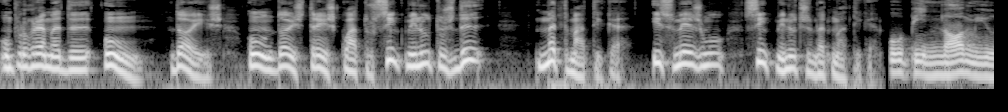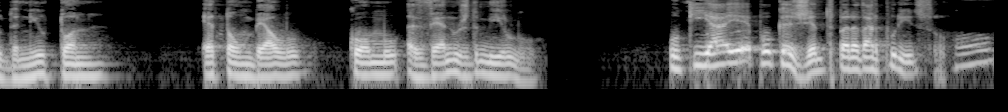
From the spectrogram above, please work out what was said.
Um programa de 1, 2, 1, 2, 3, 4, 5 minutos de matemática. Isso mesmo, cinco minutos de matemática. O binómio de Newton é tão belo como a Vênus de Milo. O que há é pouca gente para dar por isso. Oh.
